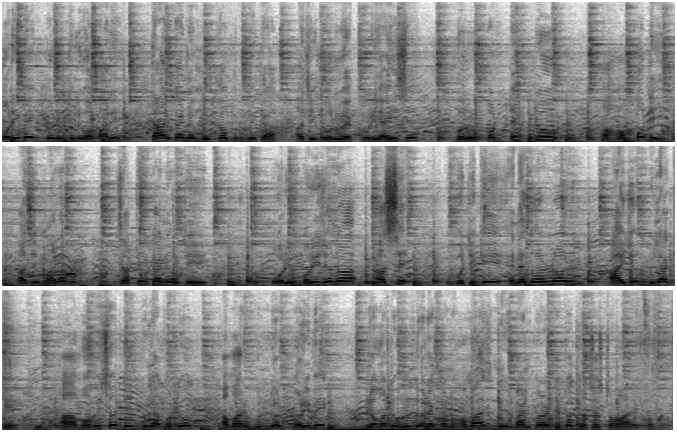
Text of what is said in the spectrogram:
পৰিৱেশ গঢ়ি তুলিব পাৰি তাৰ কাৰণে মুখ্য ভূমিকা আজি গৰুৱে কৰি আহিছে। গৰুৰ প্ৰত্যেকটো সম্পত্তি আজি মানৱ জাতিৰ কাৰণে অতি পৰি প্ৰয়োজনীয় আছে। গতিকে এনেধৰণৰ আয়োজনবিলাকে ভৱিষ্যত দিনবিলাকতো আমাৰ সুন্দৰ পৰিৱেশ লগতে সুন্দৰ এখন সমাজ নিৰ্মাণ কৰাৰ ক্ষেত্ৰত যথেষ্ট সহায় হ'ব।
